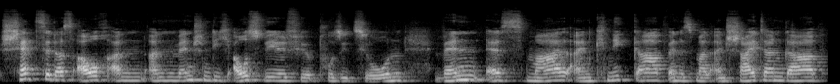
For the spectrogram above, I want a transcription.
schätze das auch an, an Menschen, die ich auswähle für Positionen, wenn es mal einen Knick gab, wenn es mal ein Scheitern gab,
